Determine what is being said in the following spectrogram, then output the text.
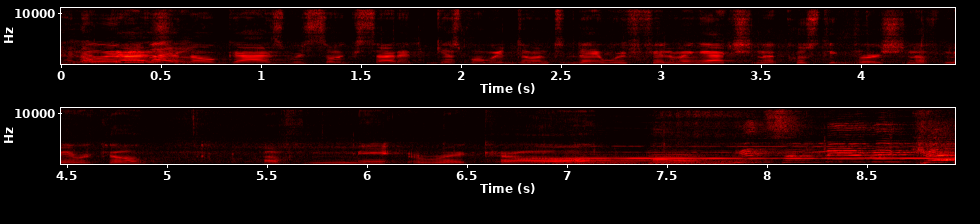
Hello, Hello guys, everybody. hello guys, we're so excited. Guess what we're doing today? We're filming actually an acoustic version of Miracle. Of Miracle. It's a miracle.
